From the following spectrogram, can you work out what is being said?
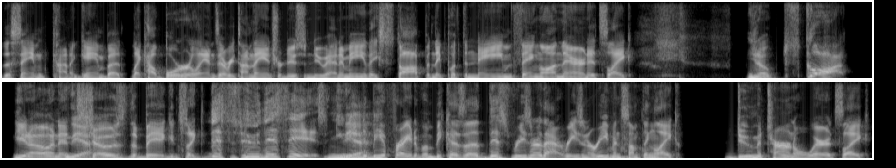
the same kind of game, but like how Borderlands, every time they introduce a new enemy, they stop and they put the name thing on there, and it's like, you know, Scott, you know, and it Yeah. shows the big. It's like this is who this is, and you Yeah. need to be afraid of him because of this reason or that reason, or even something like Doom Eternal, where it's like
